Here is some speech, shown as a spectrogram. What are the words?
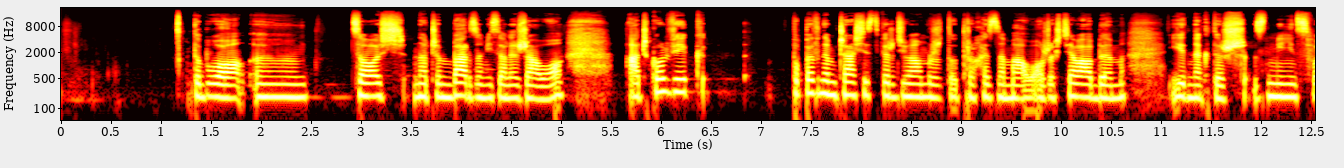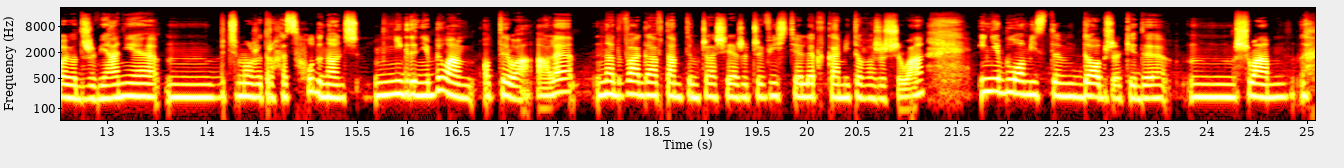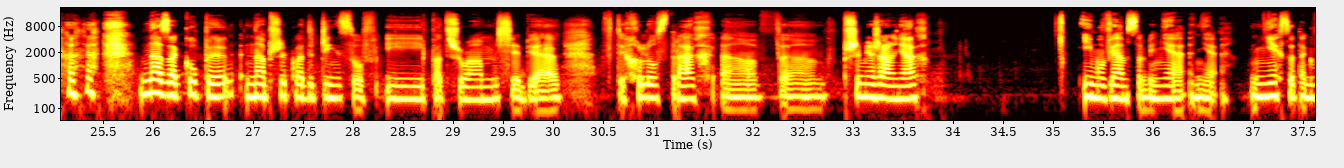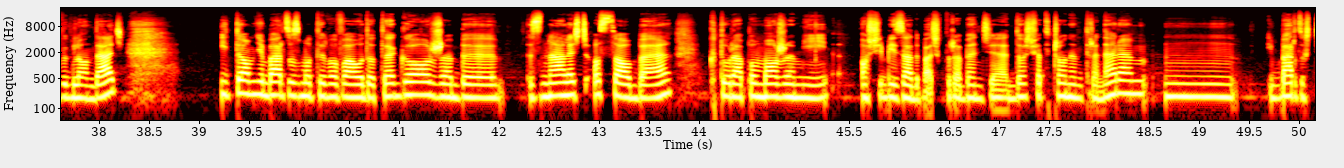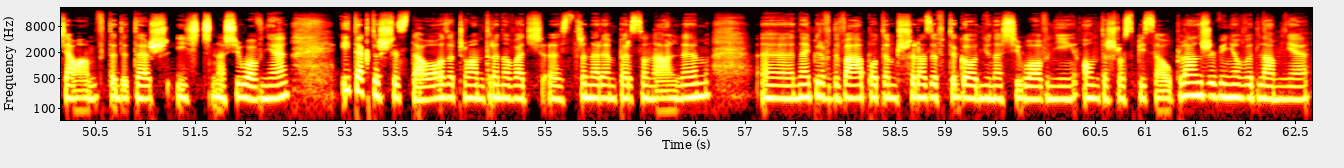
To było um, coś, na czym bardzo mi zależało, aczkolwiek po pewnym czasie stwierdziłam, że to trochę za mało, że chciałabym jednak też zmienić swoje odżywianie, mm, być może trochę schudnąć. Nigdy nie byłam otyła, ale nadwaga w tamtym czasie rzeczywiście lekka mi towarzyszyła i nie było mi z tym dobrze, kiedy mm, szłam na zakupy na przykład jeansów i patrzyłam siebie w tych lustrach, e, w przymierzalniach i mówiłam sobie nie, nie, nie chcę tak wyglądać. I to mnie bardzo zmotywowało do tego, żeby znaleźć osobę, która pomoże mi o siebie zadbać, która będzie doświadczonym trenerem. Mm, I bardzo chciałam wtedy też iść na siłownię. I tak też się stało. Zaczęłam trenować e, z trenerem personalnym. E, najpierw dwa, potem trzy razy w tygodniu na siłowni. On też rozpisał plan żywieniowy dla mnie.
